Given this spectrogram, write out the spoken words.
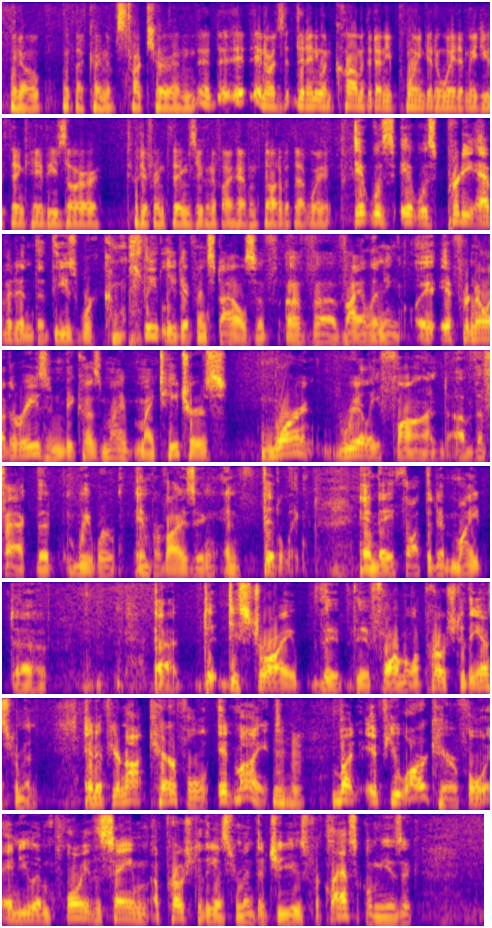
you know, with that kind of structure. And it, it, you did anyone comment at any point in a way that made you think, hey, these are two different things, even if I haven't thought of it that way? It was it was pretty evident that these were completely different styles of of uh, violining, if for no other reason, because my my teachers weren't really fond of the fact that we were improvising and fiddling, and they thought that it might. Uh, uh, d- destroy the, the formal approach to the instrument. And if you're not careful, it might. Mm-hmm. But if you are careful and you employ the same approach to the instrument that you use for classical music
